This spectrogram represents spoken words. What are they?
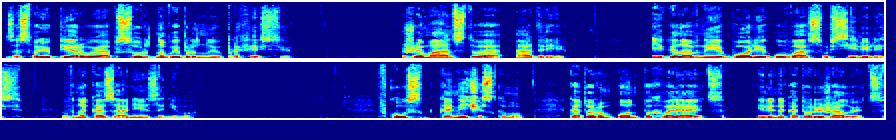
за свою первую абсурдно выбранную профессию. Жеманство, Адри, и головные боли у вас усилились в наказание за него. Вкус к комическому, которым он похваляется или на который жалуется,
